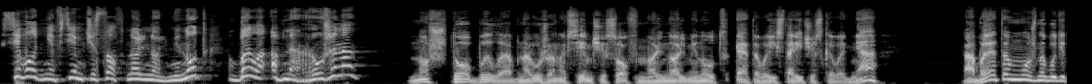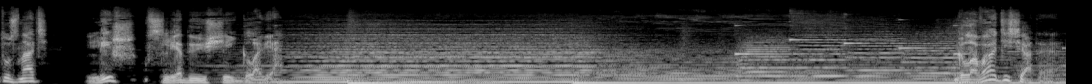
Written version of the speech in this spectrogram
Сегодня в 7 часов 00 минут было обнаружено... Но что было обнаружено в 7 часов 00 минут этого исторического дня, об этом можно будет узнать лишь в следующей главе. Глава 10.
